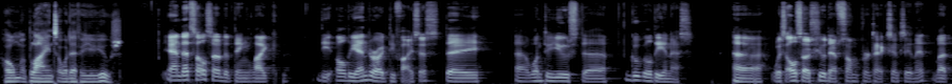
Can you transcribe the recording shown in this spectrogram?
home appliance or whatever you use. Yeah, and that's also the thing. Like the all the Android devices, they uh, want to use the Google DNS, uh, which also should have some protections in it, but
